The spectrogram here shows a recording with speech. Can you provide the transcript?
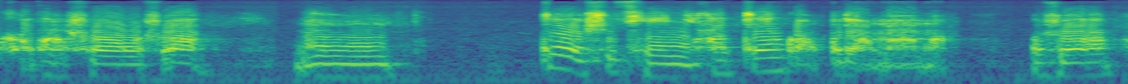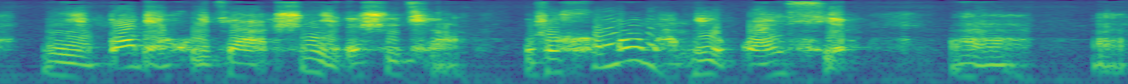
和他说：“我说，嗯，这个事情你还真管不了妈妈。我说你八点回家是你的事情，我说和妈妈没有关系。嗯嗯，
